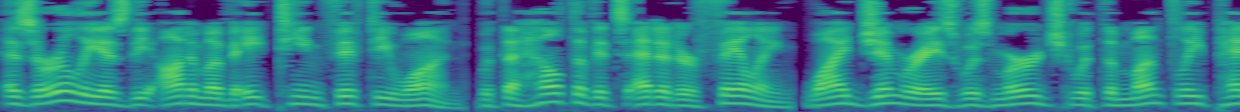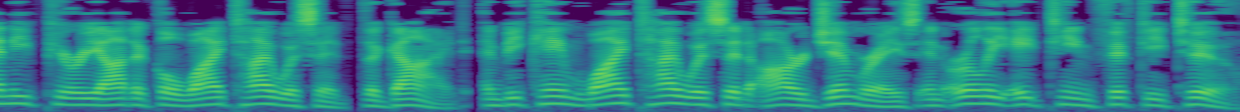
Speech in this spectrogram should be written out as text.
As early as the autumn of 1851, with the health of its editor failing, Y. Gymraes was merged with the monthly penny periodical Y Tywysydd the Guide, and became Y Tywysydd Ar Gymraes in early 1852.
